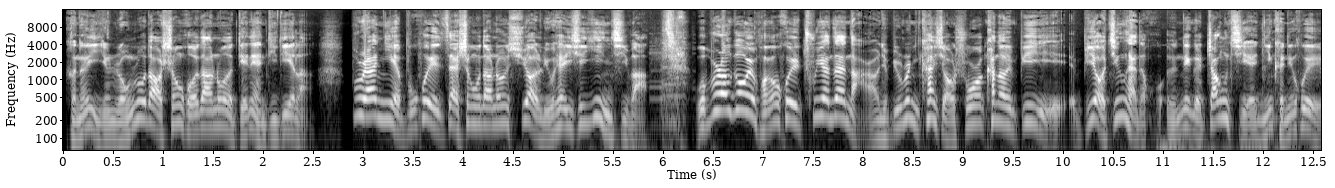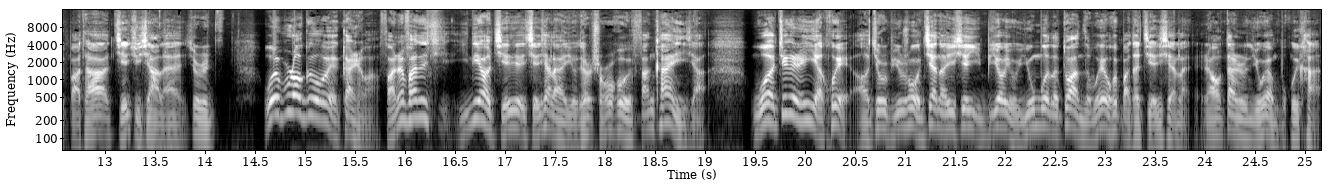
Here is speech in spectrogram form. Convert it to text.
可能已经融入到生活当中的点点滴滴了，不然你也不会在生活当中需要留下一些印记吧？我不知道各位朋友会出现在哪儿啊？就比如说你看小说，看到比比较精彩的那个章节，你肯定会把它截取下来。就是我也不知道各位干什么，反正反正一定要截截下来，有的时候会翻看一下。我这个人也会啊，就是比如说我见到一些比较有幽默的段子，我也会把它截下来，然后但是永远不会看。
